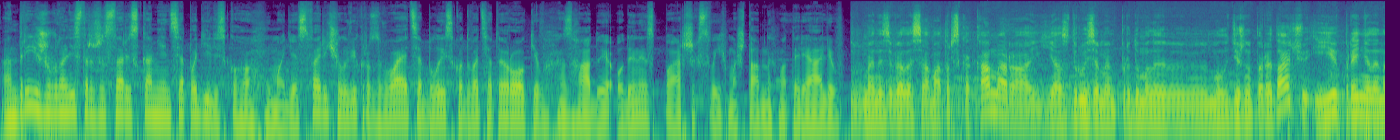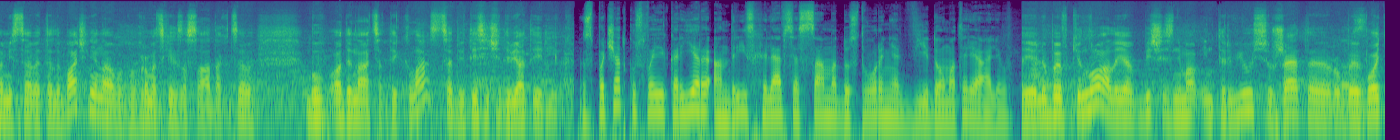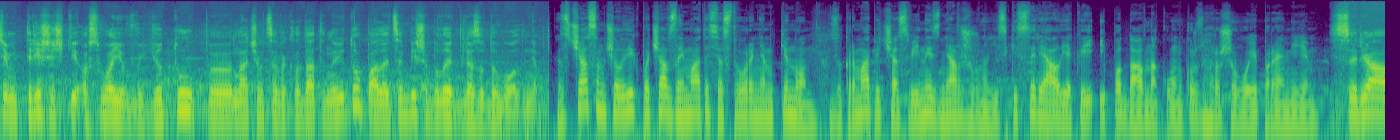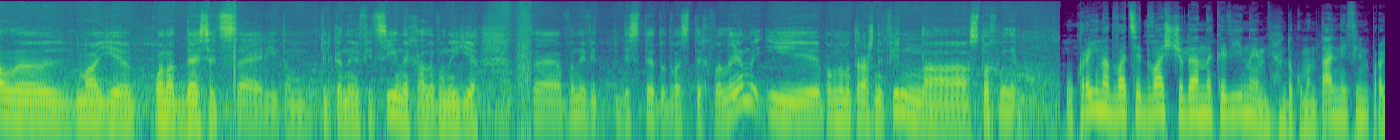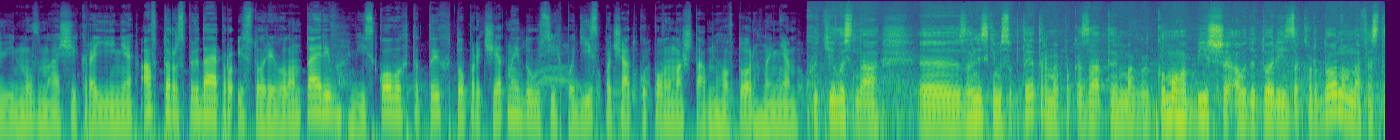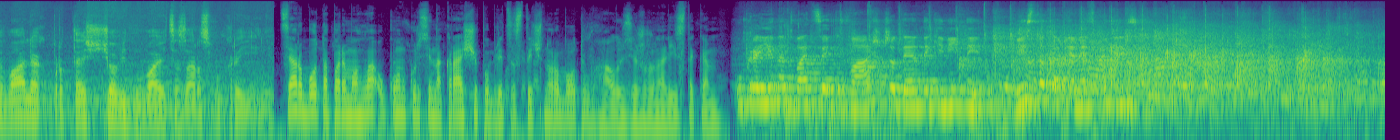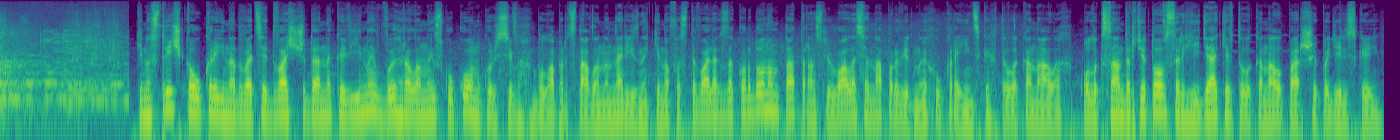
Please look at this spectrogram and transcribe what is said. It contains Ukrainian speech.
Андрій журналіст режисер із Кам'янця-Подільського. У медіасфері чоловік розвивається близько 20 років. Згадує один із перших своїх масштабних матеріалів. У мене з'явилася аматорська камера. Я з друзями придумали е, молодіжну передачу і прийняли на місцеве телебачення на громадських засадах. Це був 11 клас, це 2009 рік. З початку своєї кар'єри Андрій схилявся саме до створення відеоматеріалів. Я любив кіно, але я більше знімав інтерв'ю, сюжети робив. Потім трішечки освоїв Ютуб, почав це викладати на Ютуб, але це більше було як для задоволення. З часом чоловік почав займатися створенням кіно. Зокрема, під час війни зняв журналістський серіал, який і подав на конкурс грошової премії. Серіал е, має понад 10 серій, там кілька неофіційних, але вони є. Це вони від 10 до 20 хвилин і повнометражний фільм на 100 хвилин. Україна 22 щоденники війни. Документальний фільм про війну в нашій країні. Автор розповідає про історії волонтерів, військових та тих, хто причетний до усіх подій з початку повномасштабного вторгнення. Хотілося на е, з англійськими субтитрами показати якомога більше аудиторії за кордоном на фестивалях про те, що відбувається зараз в Україні. Ця робота перемогла у конкурсі на кращу публіцистичну роботу в галузі журналістики. Україна 22 щоденники війни. Місто Кам'янець-Подільський. Кінострічка Україна 22 щоденники війни виграла низку конкурсів, була представлена на різних кінофестивалях за кордоном та транслювалася на провідних українських телеканалах. Олександр Тітов, Сергій Дяків, телеканал Перший Подільський.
